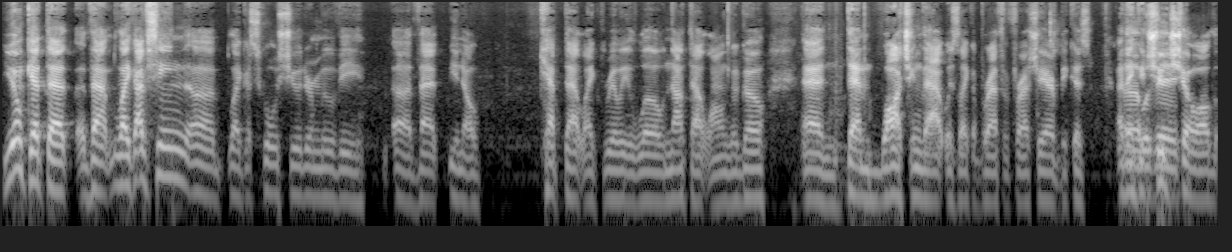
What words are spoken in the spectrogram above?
you don't get that that like I've seen uh like a school shooter movie uh that you know kept that like really low not that long ago and then watching that was like a breath of fresh air because I think Uh, it should it- show all the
